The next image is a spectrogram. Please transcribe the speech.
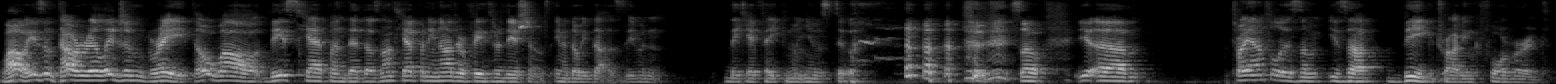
Wow, isn't our religion great? Oh wow, this happened that does not happen in other faith traditions, even though it does. Even they have fake news too. so, um, triumphalism is a big driving forward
